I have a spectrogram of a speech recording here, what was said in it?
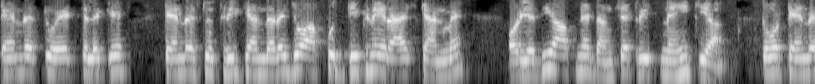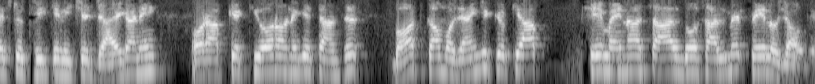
टेन रेस टू एट से लेके टेन रेस टू थ्री के अंदर है, जो आपको दिख नहीं रहा है स्कैन में। और यदि आपने ढंग से ट्रीट नहीं किया तो वो टेन रेस टू थ्री के नीचे जाएगा नहीं और आपके क्योर होने के चांसेस बहुत कम हो जाएँगे, क्योंकि आप छह महीना, साल, दो साल में फेल हो जाओगे।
